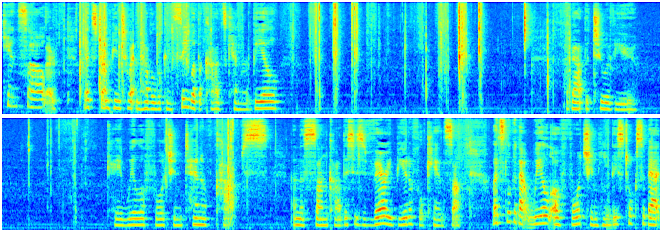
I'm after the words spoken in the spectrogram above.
Cancer. So let's jump into it and have a look and see what the cards can reveal about the two of you. Okay, Wheel of Fortune, Ten of Cups, and the Sun card. This is very beautiful, Cancer. Let's look at that Wheel of Fortune here. This talks about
